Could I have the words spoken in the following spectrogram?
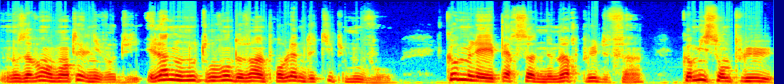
nous avons augmenté le niveau de vie. Et là, nous nous trouvons devant un problème de type nouveau. Comme les personnes ne meurent plus de faim, comme ils sont plus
